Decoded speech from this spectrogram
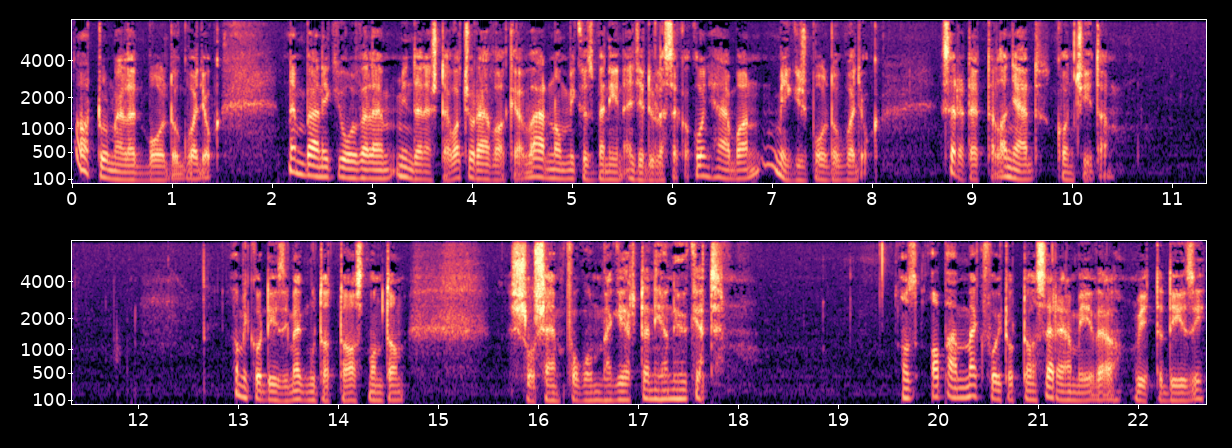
Attól mellett boldog vagyok. Nem bánik jól velem, minden este vacsorával kell várnom, miközben én egyedül leszek a konyhában, mégis boldog vagyok. Szeretettel anyád, Koncsita. Amikor Dézi megmutatta, azt mondtam, sosem fogom megérteni a nőket. Az apám megfojtotta a szerelmével, védte Dézi.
